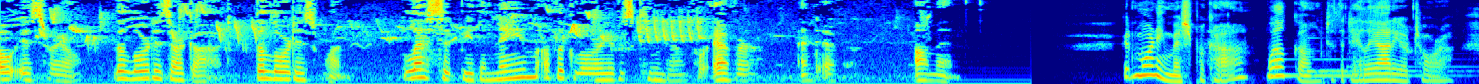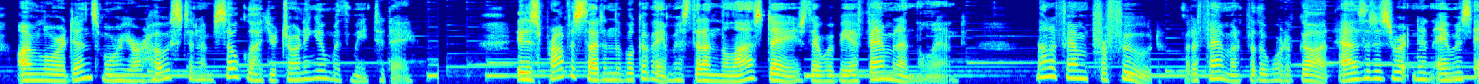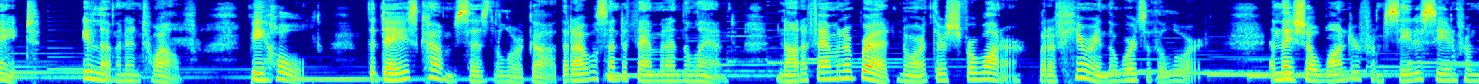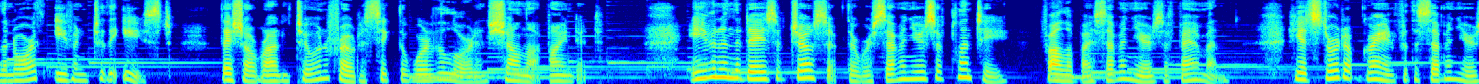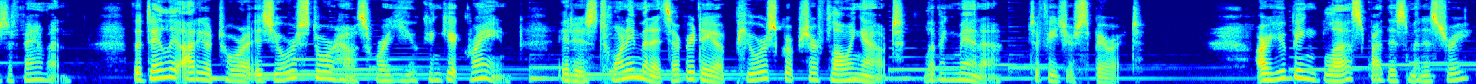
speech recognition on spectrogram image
O Israel, the Lord is our God, the Lord is one. Blessed be the name of the glory of his kingdom forever and ever. Amen. Good morning, Mishpachah. Welcome to the Daily Audio Torah. I'm Laura Densmore, your host, and I'm so glad you're joining in with me today. It is prophesied in the book of Amos that in the last days there would be a famine in the land. Not a famine for food, but a famine for the word of God, as it is written in Amos 8, 11 and 12. Behold, the days come, says the Lord God, that I will send a famine in the land, not a famine of bread, nor a thirst for water, but of hearing the words of the Lord. And they shall wander from sea to sea, and from the north even to the east. They shall run to and fro to seek the word of the Lord, and shall not find it. Even in the days of Joseph there were seven years of plenty, followed by seven years of famine. He had stored up grain for the seven years of famine. The Daily Audio Torah is your storehouse where you can get grain. It is 20 minutes every day of pure scripture flowing out, living manna to feed your spirit. Are you being blessed by this ministry?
